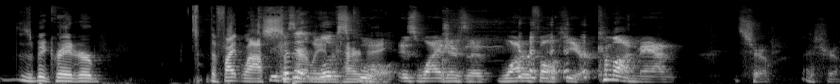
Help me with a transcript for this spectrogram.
this is a big crater the fight lasts Because it apparently looks an entire cool day is why there's a waterfall here. Come on, man. it's true that's true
